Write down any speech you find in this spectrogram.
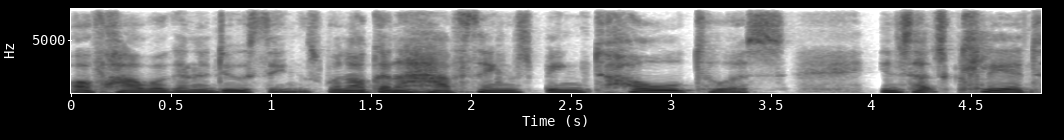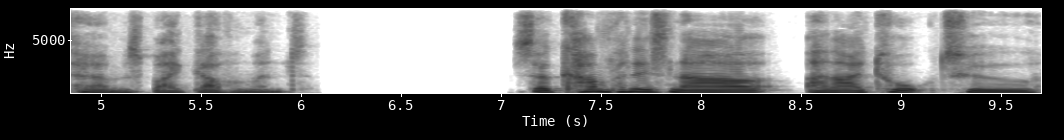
of how we're going to do things. We're not going to have things being told to us in such clear terms by government. So companies now, and I talk to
